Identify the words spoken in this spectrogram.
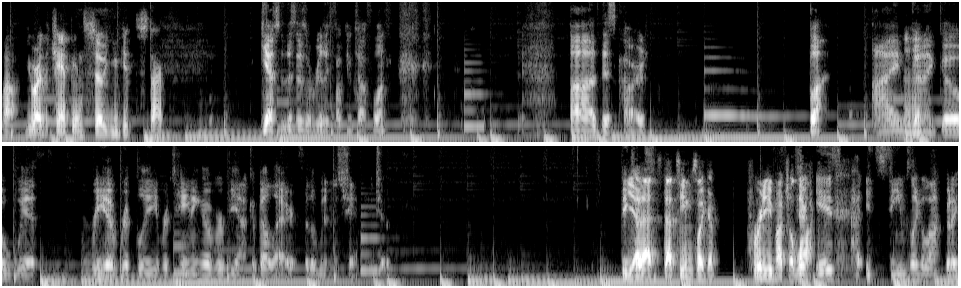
Well, you are the champions, so you get to start. Yeah, so this is a really fucking tough one. uh, this card. But I'm Mhm. gonna go with Rhea Ripley retaining over Bianca Belair for the women's championship. yeah, that's that seems like a pretty much a there lock. is it seems like a lock, but I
